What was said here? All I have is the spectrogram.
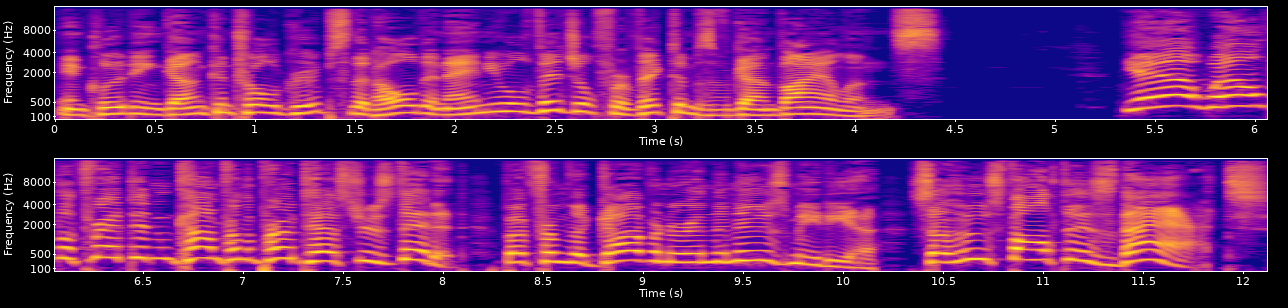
including gun control groups that hold an annual vigil for victims of gun violence. Yeah, well, the threat didn't come from the protesters, did it? But from the governor and the news media. So whose fault is that?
